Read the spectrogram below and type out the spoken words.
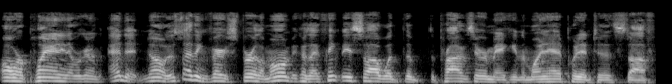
oh we're planning that we're going to end it. No, this is I think very spur of the moment because I think they saw what the the profits they were making, the money they had to put into this stuff,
